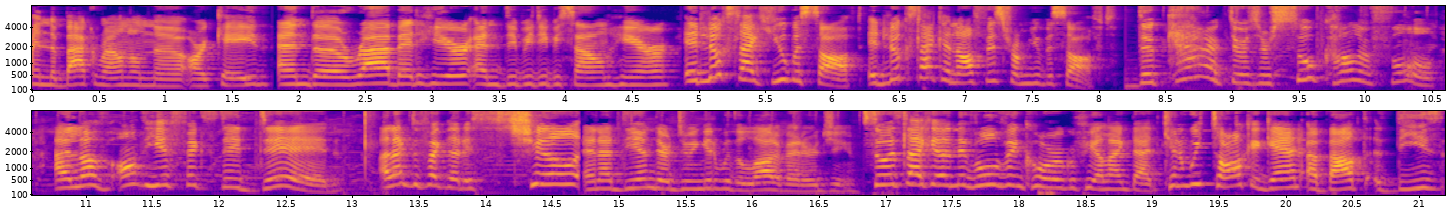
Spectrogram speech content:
in the background on the arcade and the rabbit here and DB DB sound here. It looks like Ubisoft. It looks like an office from Ubisoft. The characters are so colorful. I love all the effects they did. I like the fact that it's chill and at the end they're doing it with a lot of energy. So it's like an evolving choreography. I like that. Can we talk again about these?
